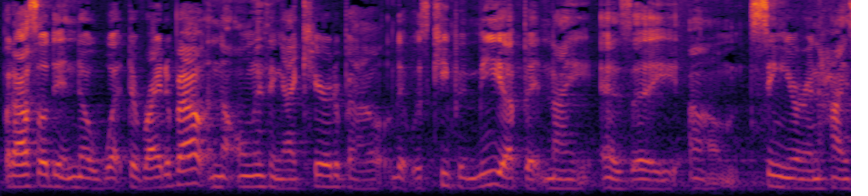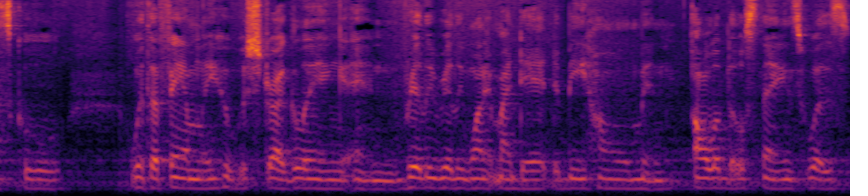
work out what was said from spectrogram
but I also didn't know what to write about, and the only thing I cared about that was keeping me up at night as a um, senior in high school with a family who was struggling and really really wanted my dad to be home and all of those things was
